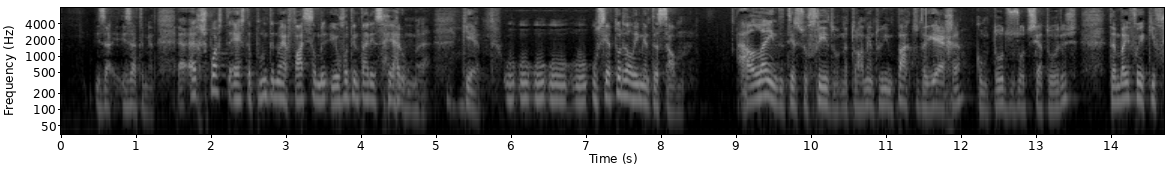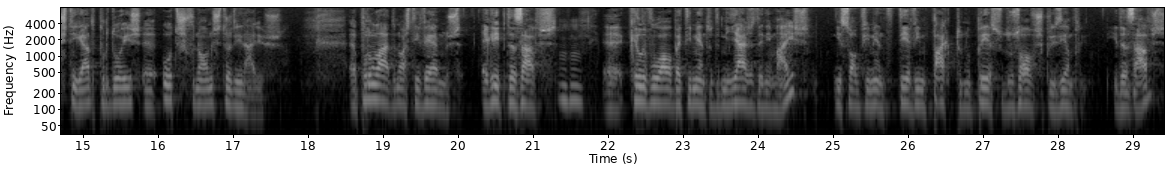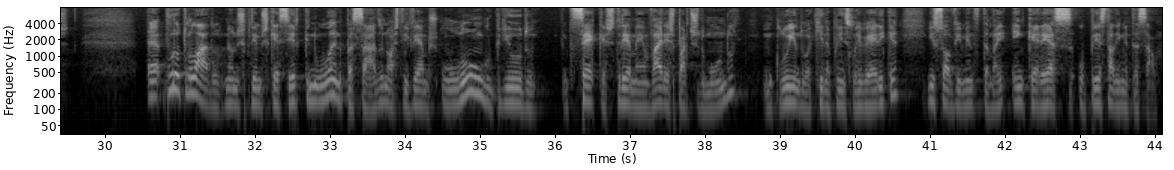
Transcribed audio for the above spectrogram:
Exa exatamente. A, a, resposta a esta pergunta não é fácil, mas eu vou tentar ensaiar uma, que é o, o, o, o setor da alimentação, além de ter sofrido naturalmente o impacto da guerra, como todos os outros setores, também foi aqui fustigado por dois uh, outros fenómenos extraordinários. Uh, por um lado, nós tivemos a gripe das aves, uhum. uh, que levou ao abatimento de milhares de animais. Isso, obviamente, teve impacto no preço dos ovos, por exemplo, e das aves. Eh, por outro lado, não nos podemos esquecer que no ano passado nós tivemos um longo período de seca extrema em várias partes do mundo, incluindo aqui na Península Ibérica. Isso, obviamente, também encarece o preço da alimentação.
